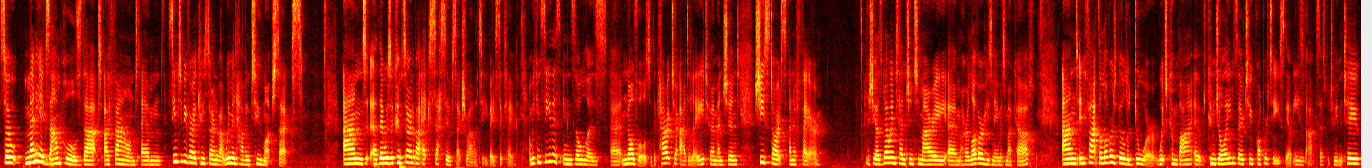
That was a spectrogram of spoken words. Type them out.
so many examples that I found um, seem to be very concerned about women having too much sex. And uh, there was a concern about excessive sexuality, basically. And we can see this in Zola's uh, novel. So the character Adelaide, who I mentioned, she starts an affair. She has no intention to marry um, her lover, whose name is Macquart. And in fact, the lovers build a door which uh, conjoins their two properties. They have ease of access between the two.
